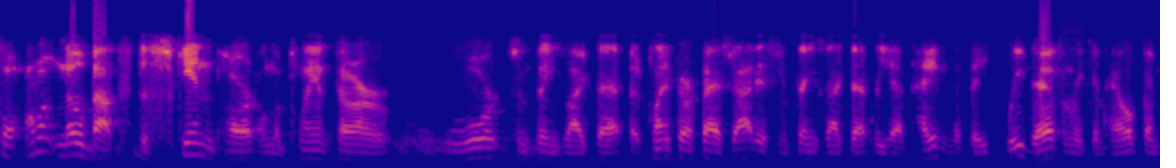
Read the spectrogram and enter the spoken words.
So I don't know about the skin part on the plantar warts and things like that, but plantar fasciitis and things like that, we have pain in the feet. We definitely can help, and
